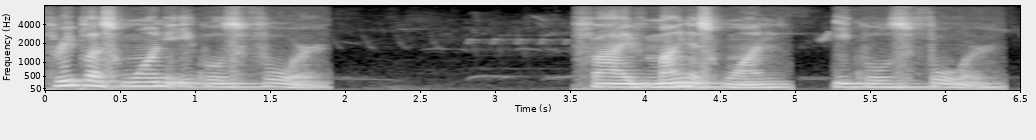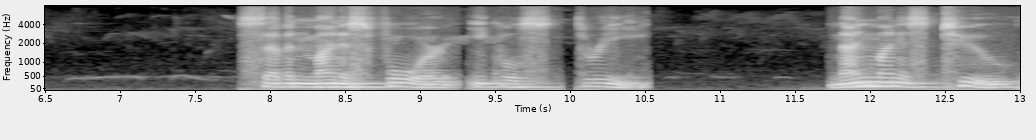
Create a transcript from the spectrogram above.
3 plus 1 equals 4. 5 minus 1 equals 4. 7 minus 4 equals 3. 9 minus 2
